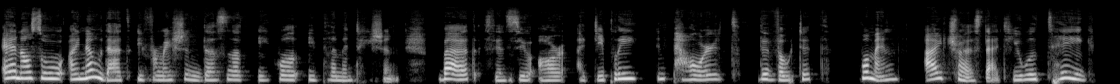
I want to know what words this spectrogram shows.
And also, I know that information does not equal implementation. But since you are a deeply empowered, devoted woman, I trust that you will take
